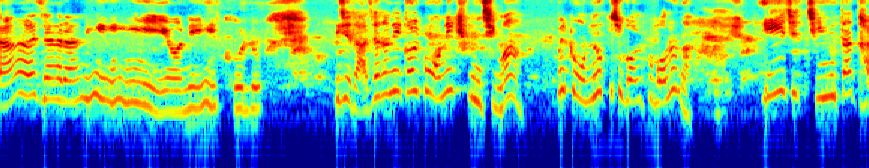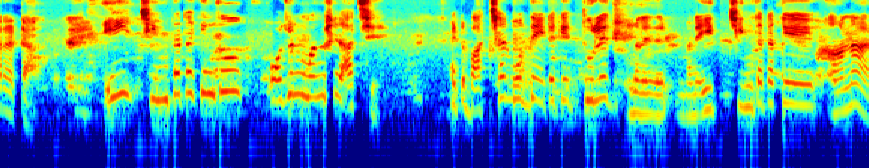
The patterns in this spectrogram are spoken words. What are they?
রাজা রানী, অনেক হলো। এই যে রাজা রানীর গল্প অনেক শুনছি মা একটু অন্য কিছু গল্প বলো না। এই যে চিন্তাধারাটা, এই চিন্তাটা কিন্তু কজন মানুষের আছে। একটা বাচ্চার মধ্যে এটাকে তুলে মানে মানে এই চিন্তাটাকে আনার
